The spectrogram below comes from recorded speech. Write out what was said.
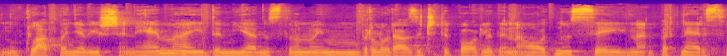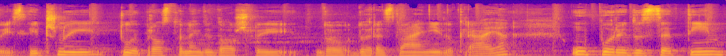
uklapanja više nema i da mi jednostavno imamo vrlo različite poglede na odnose i na partnerstvo i slično i tu je prosto negde došlo i do, do razdvajanja i do kraja. Uporedo sa tim,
